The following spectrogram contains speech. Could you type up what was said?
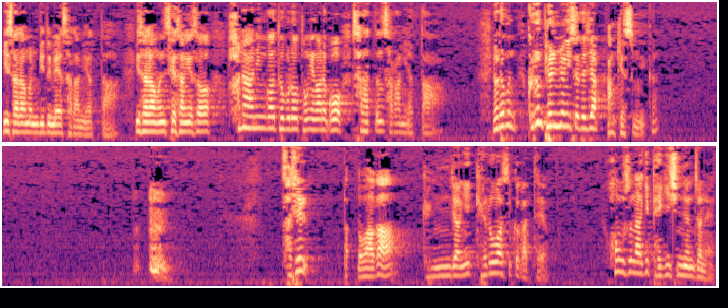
이 사람은 믿음의 사람이었다. 이 사람은 세상에서 하나님과 더불어 동행하고 살았던 사람이었다. 여러분, 그런 별명이 있어야 되지 않겠습니까? 사실 노아가 굉장히 괴로웠을 것 같아요. 홍수나기 120년 전에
